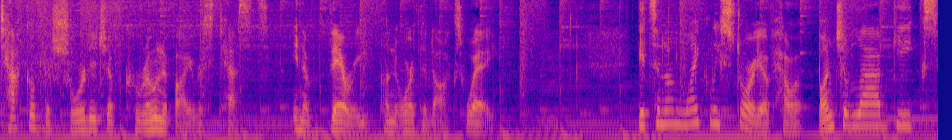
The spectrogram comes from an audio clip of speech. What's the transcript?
tackled the shortage of coronavirus tests in a very unorthodox way. It's an unlikely story of how a bunch of lab geeks,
